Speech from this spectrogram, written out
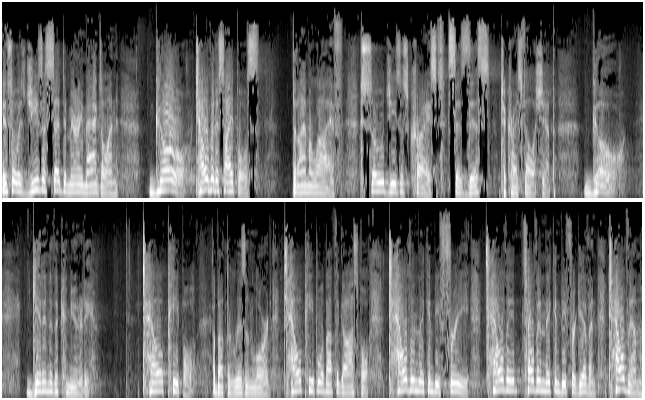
And so, as Jesus said to Mary Magdalene, Go, tell the disciples that I'm alive. So, Jesus Christ says this to Christ Fellowship Go, get into the community, tell people about the risen Lord. Tell people about the gospel. Tell them they can be free. Tell, they, tell them they can be forgiven. Tell them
